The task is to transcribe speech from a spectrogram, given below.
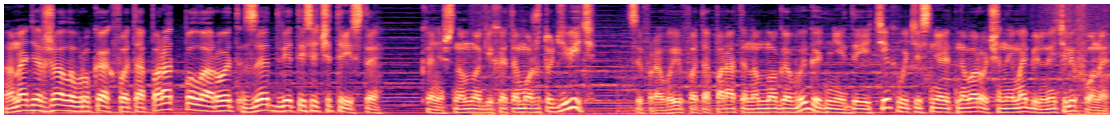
Она держала в руках фотоаппарат Polaroid Z2300. Конечно, многих это может удивить. Цифровые фотоаппараты намного выгоднее, да и тех вытесняют навороченные мобильные телефоны.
